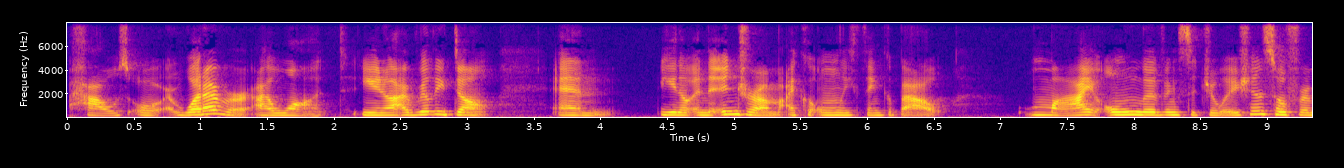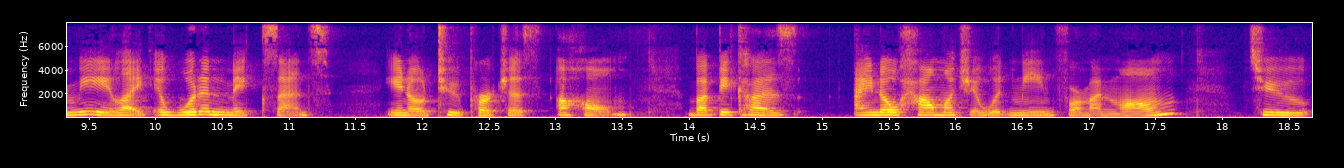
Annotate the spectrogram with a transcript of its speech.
house or whatever I want. You know, I really don't. And, you know, in the interim, I could only think about my own living situation. So for me, like, it wouldn't make sense, you know, to purchase a home. But because I know how much it would mean for my mom to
